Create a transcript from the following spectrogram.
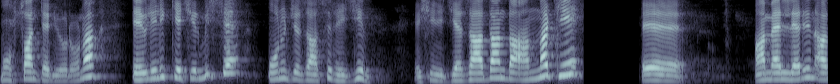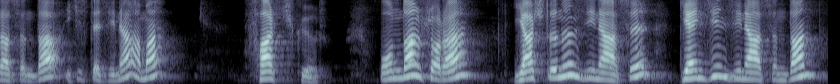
Muhsan deniyor ona. Evlilik geçirmişse onun cezası rejim. E şimdi cezadan da anla ki e, amellerin arasında ikisi de zina ama fark çıkıyor. Ondan sonra yaşlının zinası gencin zinasından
